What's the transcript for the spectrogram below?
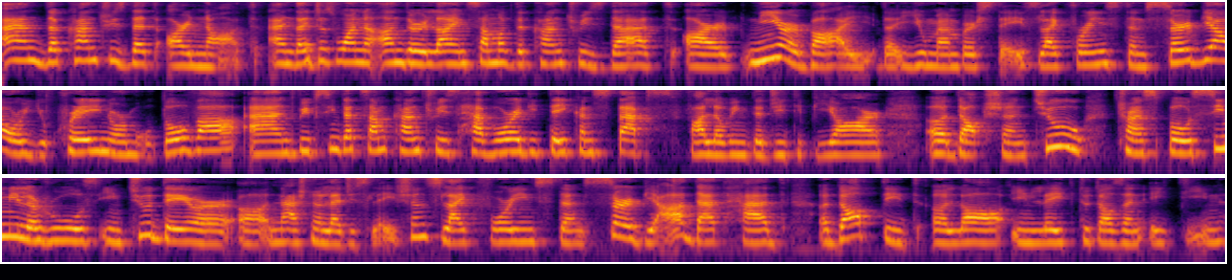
and the countries that are not. And I just want to underline some of the countries that are nearby the EU member states, like for instance, Serbia or Ukraine or Moldova. And we've seen that some countries have already taken steps following the GDPR adoption to transpose similar rules into their uh, national legislations. Like for instance, Serbia that had adopted a law in late 2018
